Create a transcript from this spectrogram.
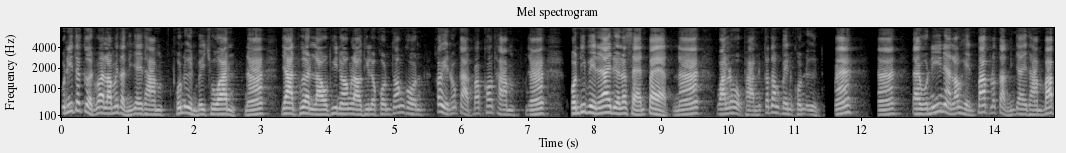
วันนี้ถ้าเกิดว่าเราไม่ตัดสินใจทำคนอื่นไปชวนนะญาติเพื่อนเราพี่น้องเราทีละคนสองคนเขาเห็นโอกาสปั๊บเขาทำนะคนที่เป็นได้เดือนละแสนแปดนะ วันละหกพันก็ต้องเป็นคนอื่นถูกไหมนะแต่วันนี้เนี่ยเราเห็นปั๊บเราตัดสินใจทำปั๊บ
